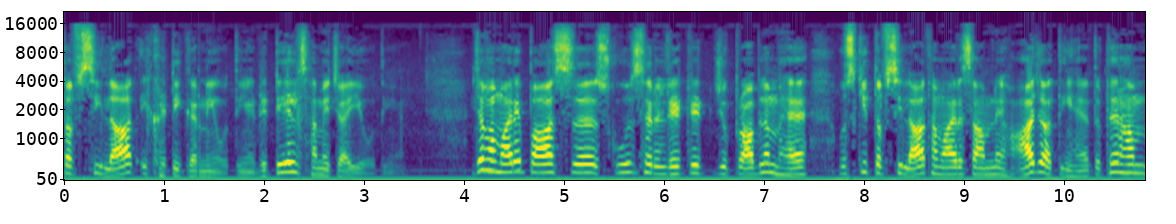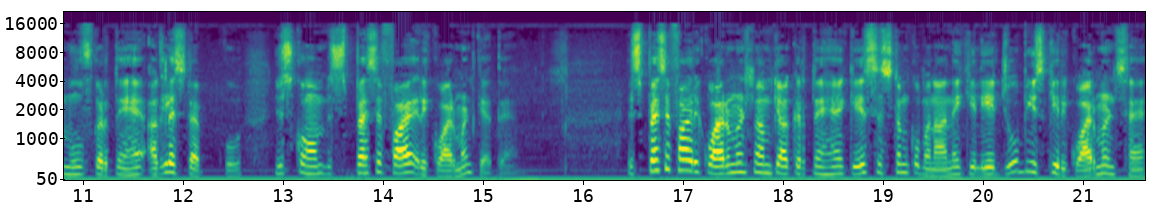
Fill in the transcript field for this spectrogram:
तफसीलात इकट्ठी करनी होती हैं, डिटेल्स हमें चाहिए होती हैं। जब हमारे पास स्कूल से रिलेटेड जो प्रॉब्लम है, उसकी तफसीलात हमारे सामने आ जाती हैं तो फिर हम मूव करते हैं अगले स्टेप को, जिसको हम स्पेसिफाई रिक्वायरमेंट कहते हैं। स्पेसिफाई रिक्वायरमेंट्स में हम क्या करते हैं कि इस सिस्टम को बनाने के लिए जो भी इसकी रिक्वायरमेंट्स हैं,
